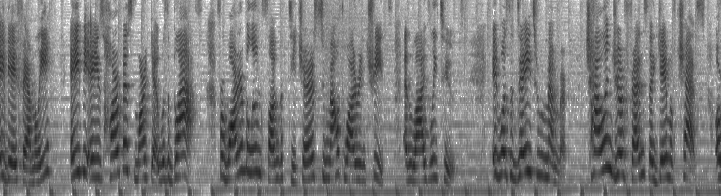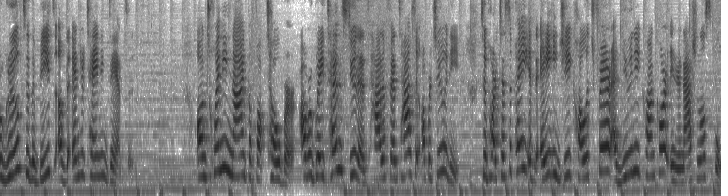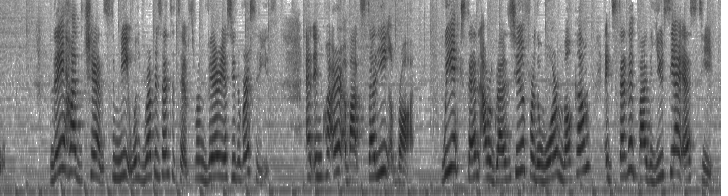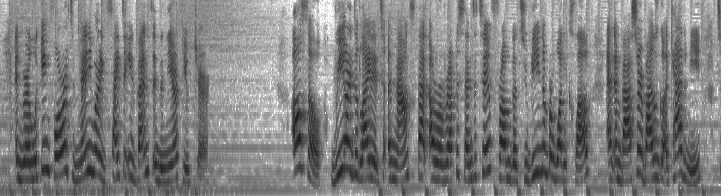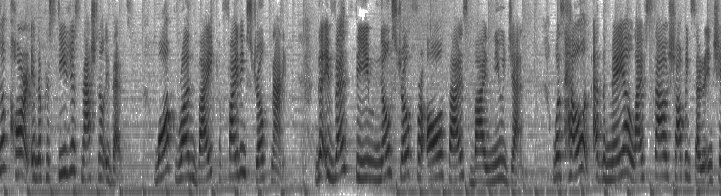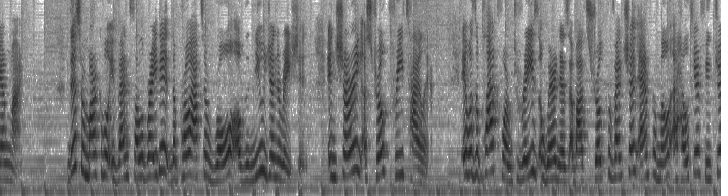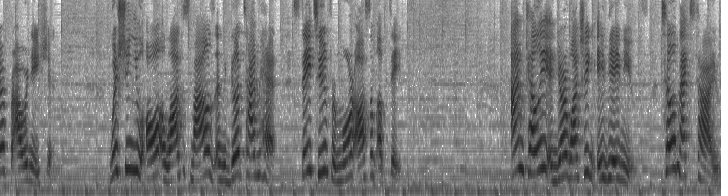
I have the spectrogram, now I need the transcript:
ABA family, ABA's Harvest Market was a blast, from water balloon fun with teachers to mouth-watering treats and lively tunes. It was a day to remember. Challenge your friends a game of chess or groove to the beats of the entertaining dances. On 29th of October, our grade 10 students had a fantastic opportunity to participate in the AEG College Fair at Unity Concord International School. They had the chance to meet with representatives from various universities and inquire about studying abroad. We extend our gratitude for the warm welcome extended by the UCIS team, and we're looking forward to many more exciting events in the near future. Also, we are delighted to announce that our representative from the To Be Number One Club and Ambassador Bilingual Academy took part in the prestigious national event, Walk, Run, Bike, Fighting Stroke 9. The event theme No Stroke for All Thais by New Gen was held at the Maya Lifestyle Shopping Center in Chiang Mai. This remarkable event celebrated the proactive role of the new generation ensuring a stroke-free Thailand. It was a platform to raise awareness about stroke prevention and promote a healthier future for our nation. Wishing you all a lot of smiles and a good time ahead. Stay tuned for more awesome updates. I'm Kelly and you're watching ABA News. Till next time.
